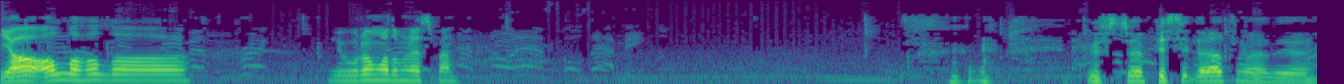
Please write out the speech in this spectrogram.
Ya Allah Allah. Bir vuramadım resmen. Üstüme pislikler atma diyor.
